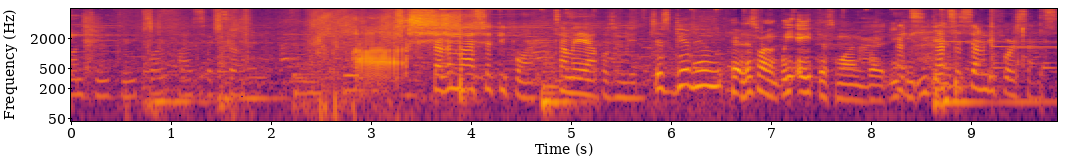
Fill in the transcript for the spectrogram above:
1, 2, 3, 4, 5, 6, 7. 7 minus 54. That's how many apples we need. Just give him. Here, this one. We ate this one, but you That's, can. You that's the 74 cents.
